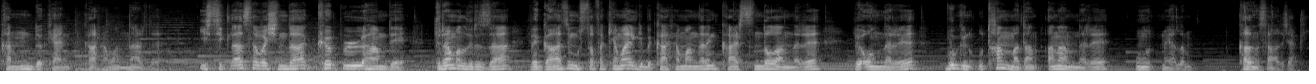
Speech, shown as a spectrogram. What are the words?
kanını döken kahramanlardı. İstiklal Savaşı'nda Köprülü Hamdi, Dramalı Rıza ve Gazi Mustafa Kemal gibi kahramanların karşısında olanları ve onları bugün utanmadan ananları unutmayalım. Kalın sağlıcakla.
